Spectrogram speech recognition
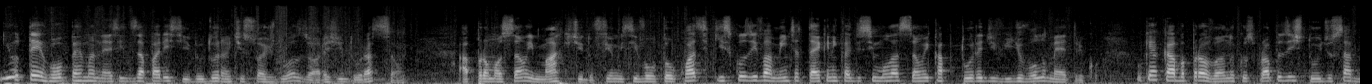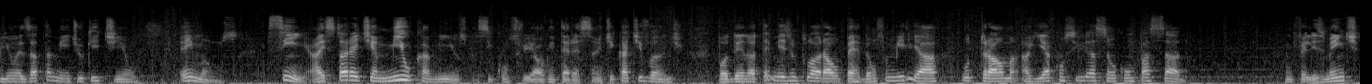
e o terror permanece desaparecido durante suas duas horas de duração. A promoção e marketing do filme se voltou quase que exclusivamente à técnica de simulação e captura de vídeo volumétrico, o que acaba provando que os próprios estúdios sabiam exatamente o que tinham em mãos. Sim, a história tinha mil caminhos para se construir algo interessante e cativante, podendo até mesmo explorar o perdão familiar, o trauma e a conciliação com o passado. Infelizmente,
